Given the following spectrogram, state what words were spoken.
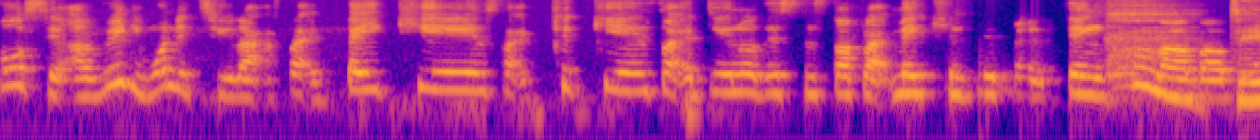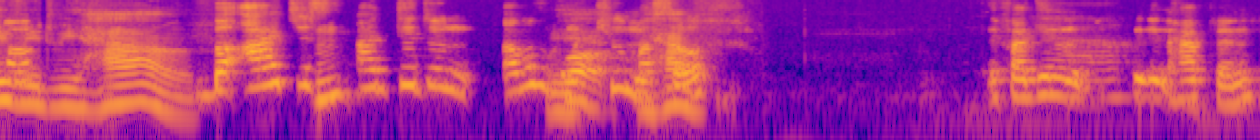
force it. I really wanted to. Like, I started baking, started cooking, started doing all this and stuff, like making different things. blah, blah, blah. David, we have. But I just, Hmm? I didn't. I wasn't gonna kill myself have. if I didn't. Yeah. If it didn't happen.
